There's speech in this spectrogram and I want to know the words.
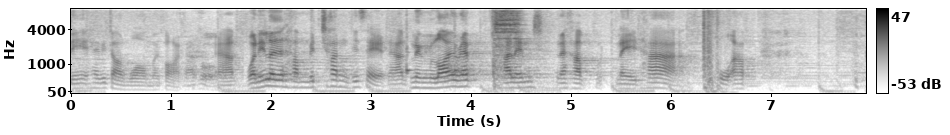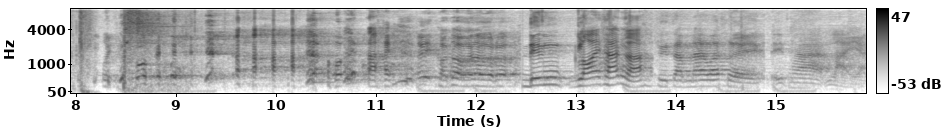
นี่ให้พี่จอนวอร์มไปก่อนครับผม นะครับ วันนี้เราจะทำมิชชั่นพิเศษนะครับ 100 rep challenge นะครับ ในท่า pull up ตาย เฮ้ย ขอโทษขอโทษขอโทษดึงร้อยครั้งเหรอ คือจำได้ว่าเคยไอ้ท่าไหลอะ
